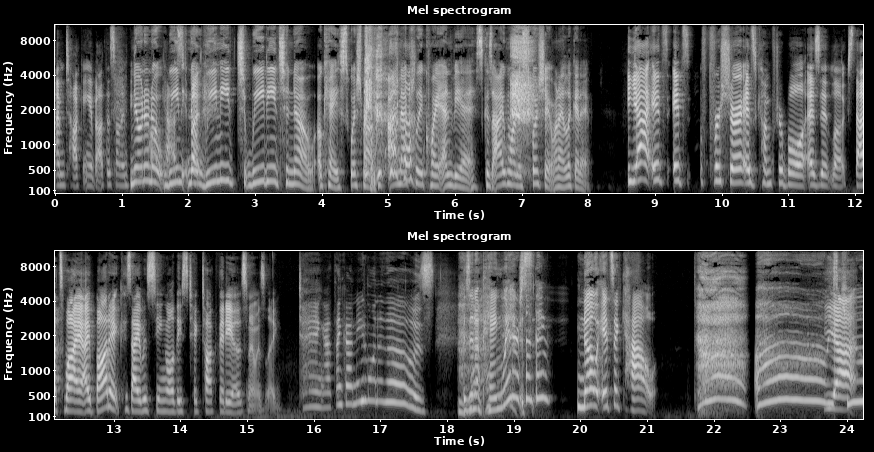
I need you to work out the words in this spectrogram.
I'm talking about this on a No, no, no. We podcast, no. We need to. We need to know. Okay, Squishmallow. I'm actually quite envious because I want to squish it when I look at it. Yeah, it's it's for sure as comfortable as it looks. That's why I bought it because I was seeing all these TikTok videos and I was like, dang, I think I need one of those. Is it a penguin or something? No, it's a cow. oh, Yeah. cute.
